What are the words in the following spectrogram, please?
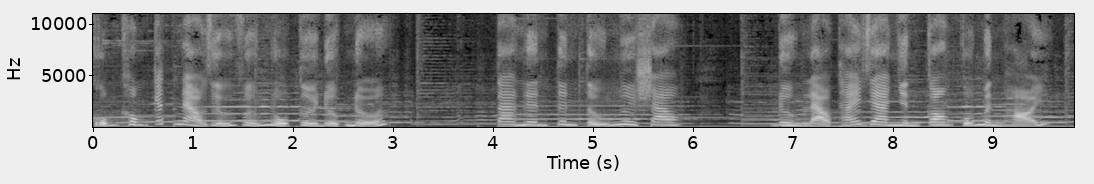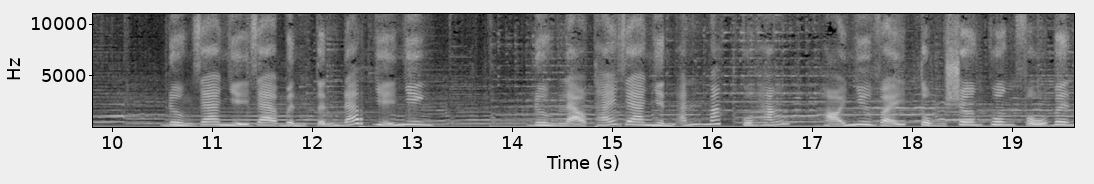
cũng không cách nào giữ vững nụ cười được nữa Ta nên tin tưởng ngươi sao? Đường lão thái gia nhìn con của mình hỏi Đường gia nhị gia bình tĩnh đáp dĩ nhiên Đường lão thái gia nhìn ánh mắt của hắn, Hỏi như vậy, Tùng Sơn quân phủ bên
